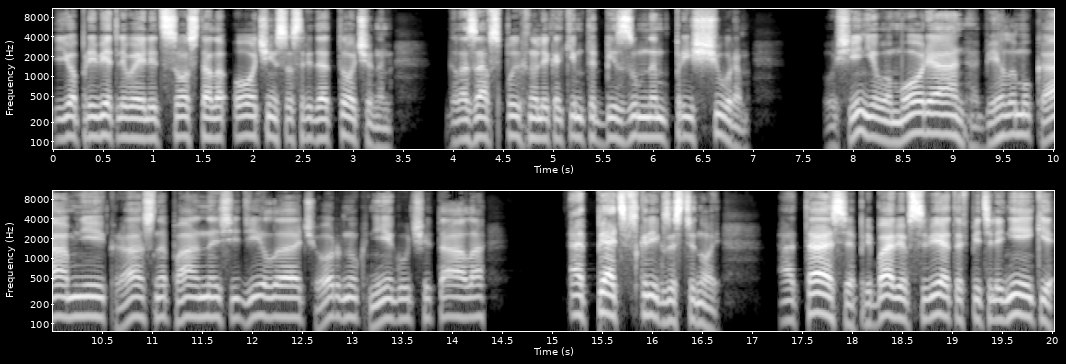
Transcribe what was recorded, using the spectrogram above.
ее приветливое лицо стало очень сосредоточенным, глаза вспыхнули каким-то безумным прищуром. У синего моря на белому камне красная панна сидела, черную книгу читала. Опять вскрик за стеной — а Тася, прибавив света в пятилинейке,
